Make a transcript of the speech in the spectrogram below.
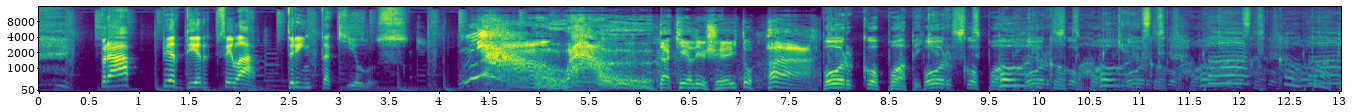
pra perder, sei lá, 30 quilos. Daquele jeito, ha! Porco Pop. Porco Pop. Porco Pop. Porco Pop.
